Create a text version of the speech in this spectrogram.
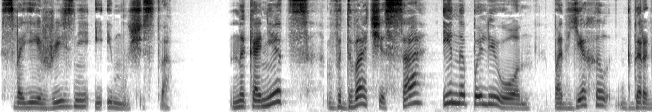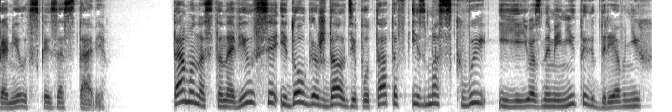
своей жизни и имущества. Наконец, в два часа и Наполеон подъехал к Дорогомиловской заставе. Там он остановился и долго ждал депутатов из Москвы и ее знаменитых древних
